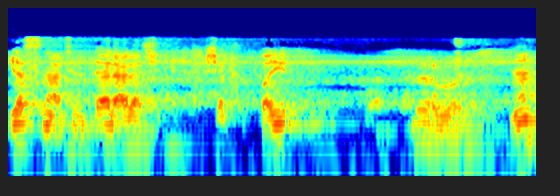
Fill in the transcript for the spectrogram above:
يصنع تمثال على شكل طير؟ ها؟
